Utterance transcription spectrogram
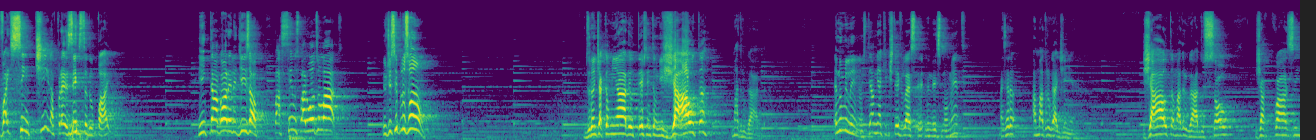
vai sentir a presença do Pai. Então agora ele diz: ó, passemos para o outro lado. E os discípulos vão. Durante a caminhada, o texto então diz: já alta madrugada. Eu não me lembro, tem alguém aqui que esteve lá nesse momento? Mas era a madrugadinha. Já alta madrugada, o sol já quase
